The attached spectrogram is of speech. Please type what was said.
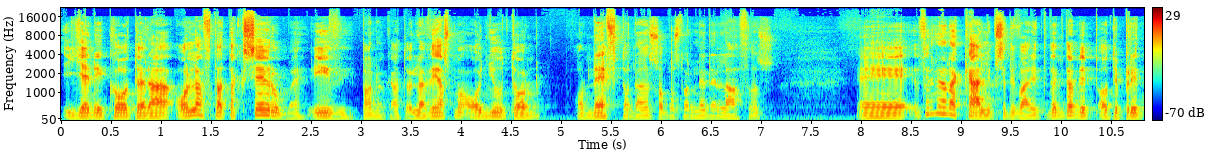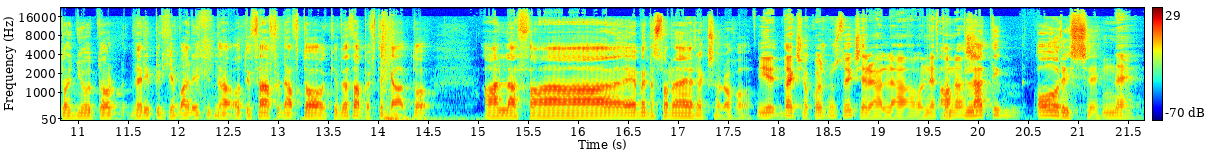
γενικότερα όλα αυτά τα ξέρουμε ήδη πάνω κάτω. Δηλαδή, ας πούμε, ο Νιούτον, ο Νεύτωνας, όπως τον λένε λάθος, ε, δεν ανακάλυψε τη βαρύτητα. Δεν ήταν ότι- ότι πριν τον Νιούτον δεν υπήρχε βαρύτητα, ότι θα άφηνε αυτό και δεν θα πέφτε κάτω, αλλά θα έμενε στον αέρα, ξέρω εγώ. Ε, Εντάξει, ο κόσμος το ήξερε, αλλά ο Νεύτωνα. Απλά την όρισε. Ναι.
